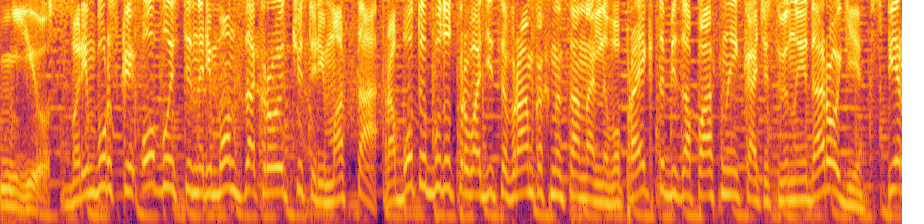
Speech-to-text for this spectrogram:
News. В Оренбургской области на ремонт закроют четыре моста. Работы будут проводиться в рамках национального проекта «Безопасные качественные дороги». С 1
